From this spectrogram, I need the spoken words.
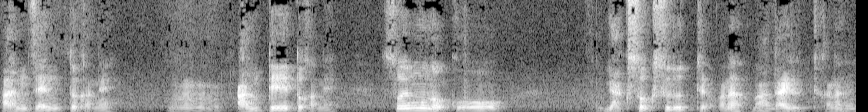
安全とかね、うん、安定とかね。そういうものをこう約束するっていうのかな、まあ、与えるっていうかな、うんうん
